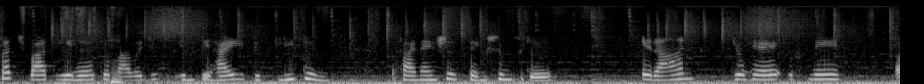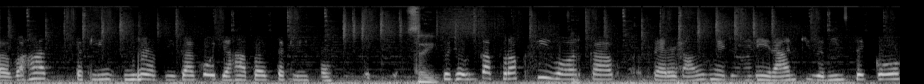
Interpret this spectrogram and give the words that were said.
سچ بات یہ ہے کہ باوجود انتہائی ڈپلیٹنگ فائنینشیل سینکشنز کے ایران جو ہے اس نے وہاں تکلیف دی ہے امریکہ کو جہاں پر تکلیف محسوس ہوتی ہے تو جو ان کا پروکسی وار کا پیراڈائم ہے جو انہوں نے ایران کی زمین سے کو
